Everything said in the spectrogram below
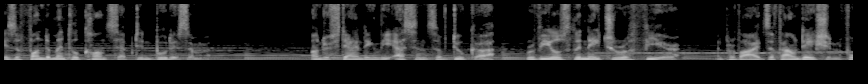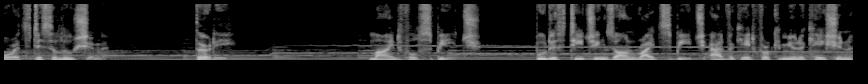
is a fundamental concept in Buddhism. Understanding the essence of dukkha reveals the nature of fear and provides a foundation for its dissolution. 30. Mindful speech. Buddhist teachings on right speech advocate for communication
